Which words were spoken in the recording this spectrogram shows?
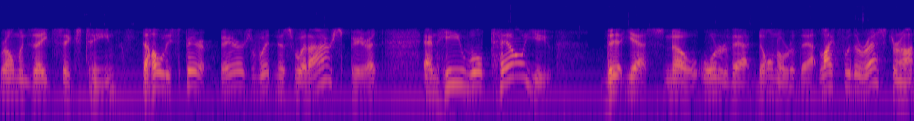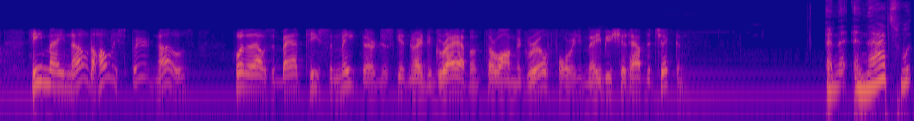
Romans 8:16. The Holy Spirit bears witness with our spirit, and he will tell you that yes, no, order that, don't order that. Like for the restaurant, he may know, the Holy Spirit knows whether that was a bad piece of meat they're just getting ready to grab and throw on the grill for you. Maybe you should have the chicken. And and that's what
